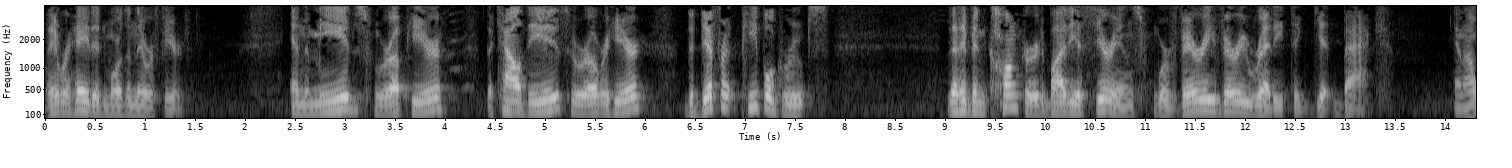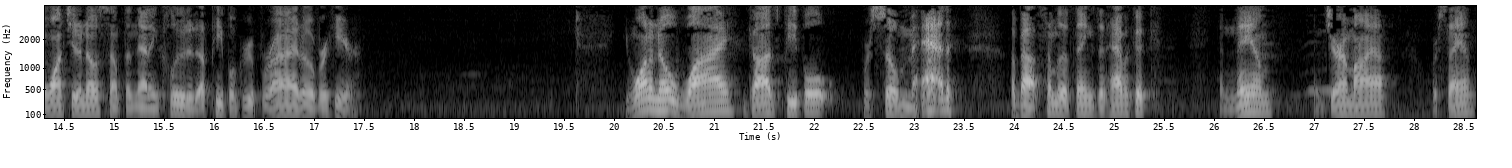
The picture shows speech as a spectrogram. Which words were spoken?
They were hated more than they were feared. And the Medes, who are up here, the Chaldees, who are over here, the different people groups that had been conquered by the Assyrians were very, very ready to get back and I want you to know something that included a people group right over here. You want to know why God's people were so mad about some of the things that Habakkuk and Nahum and Jeremiah were saying?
